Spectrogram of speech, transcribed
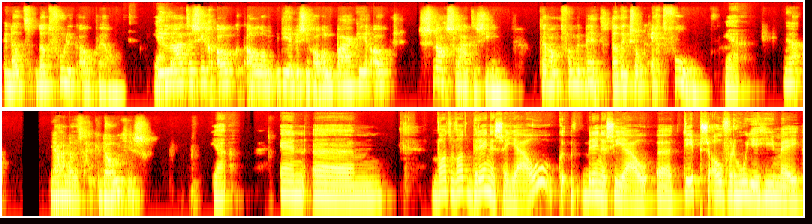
En dat, dat voel ik ook wel. Die, laten zich ook al, die hebben zich al een paar keer ook s'nachts laten zien. Ter rand van mijn bed. Dat ik ze ook echt voel. Ja. Ja, ja dat zijn cadeautjes. Ja. En ehm, wat, wat brengen ze jou? Brengen ze jou uh, tips over hoe je hiermee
